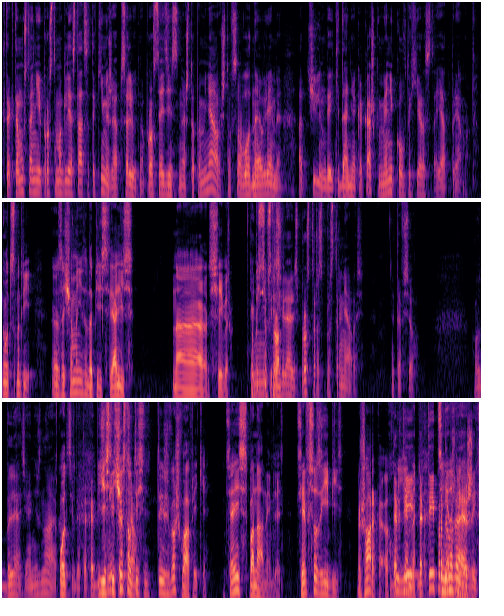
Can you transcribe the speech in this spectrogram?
К, к тому, что они просто могли остаться такими же абсолютно. Просто единственное, что поменялось, что в свободное время от чиллинга и кидания какашками они какого-то хера стоят прямо. Ну вот смотри, э, зачем они тогда переселялись на север? Они не стран- переселялись, просто распространялось. Это все. Вот, блядь, я не знаю, как Вот, тебе так объяснить. Если честно, вот ты, ты живешь в Африке, у тебя есть бананы, блядь, тебе все заебись. Жарко, Так охуенно. ты, так ты и не напрягаешь. продолжаешь жить.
